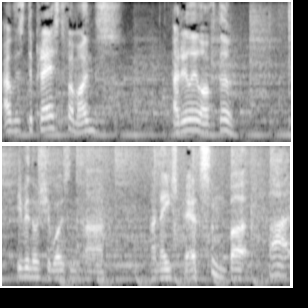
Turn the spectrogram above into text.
I was depressed for months. I really loved her, even though she wasn't a, a nice person, but But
